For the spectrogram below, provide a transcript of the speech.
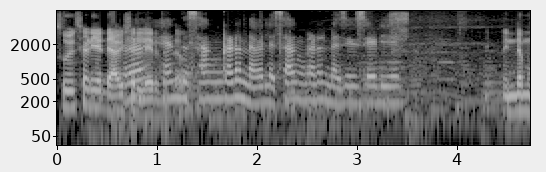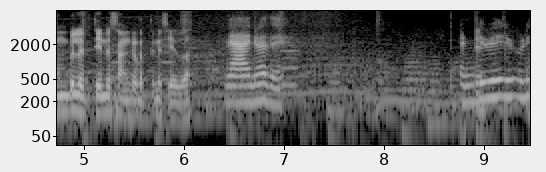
സൂയിസൈഡ് ചെയ്യേണ്ട ആവശ്യമില്ലായിരുന്നു. എന്ത് കേട്ടോ. സങ്കടം ഉണ്ടാവല്ലേ സങ്കടം ഉണ്ടാ സൂസൈഡ് ചെയ്യാൻ. നിന്റെ മുമ്പിൽ എത്തിയതിന്റെ സങ്കടത്തിന് ചെയ്തതാ. ഞാനും അതെ. രണ്ടുപേരും കൂടി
